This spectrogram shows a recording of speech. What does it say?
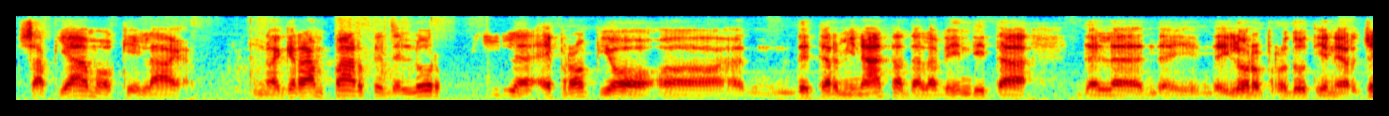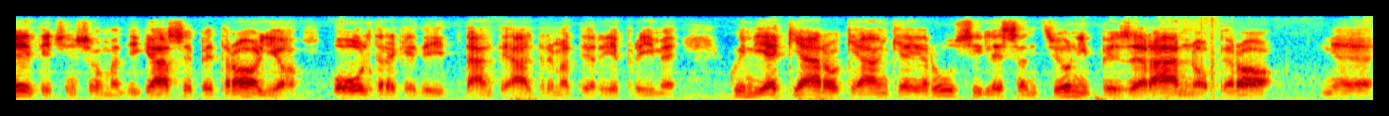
sappiamo che la, una gran parte del loro PIL è proprio uh, determinata dalla vendita del, dei, dei, loro prodotti energetici, insomma di gas e petrolio, oltre che di tante altre materie prime. Quindi è chiaro che anche ai russi le sanzioni peseranno, però eh,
